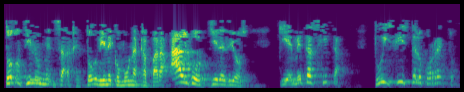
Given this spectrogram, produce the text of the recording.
Todo tiene un mensaje, todo viene como una capara. Algo quiere Dios. Quien meta cita, tú hiciste lo correcto.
